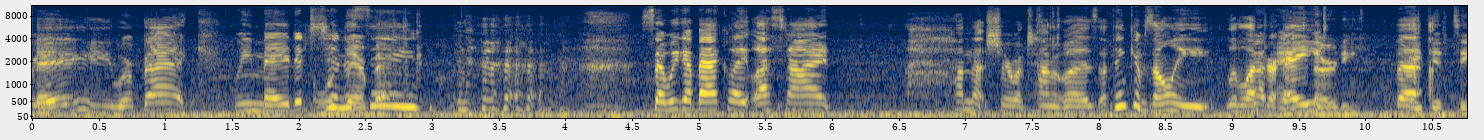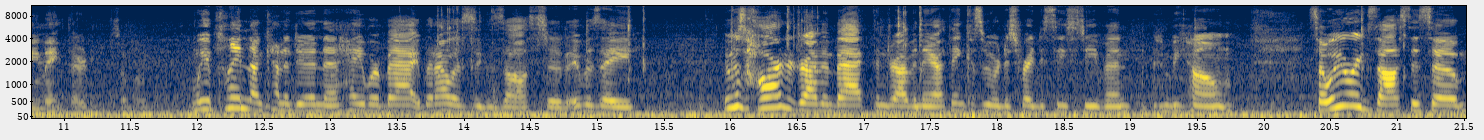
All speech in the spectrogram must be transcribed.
Hey, we're back. We made it to Well, Tennessee. so we got back late last night. I'm not sure what time it was. I think it was only a little after 8. 8.30. But 8.15, 8.30, something. we planned on kind of doing a hey we're back, but I was exhausted. It was a it was harder driving back than driving there. I think because we were just ready to see Steven and be home. So we were exhausted. So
